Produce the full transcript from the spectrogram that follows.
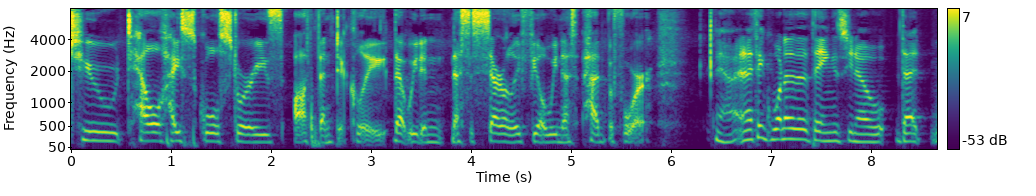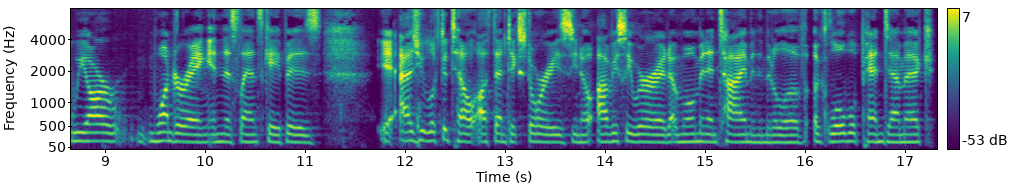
to tell high school stories authentically that we didn't necessarily feel we ne- had before. Yeah, and I think one of the things, you know, that we are wondering in this landscape is as you look to tell authentic stories, you know, obviously we're at a moment in time in the middle of a global pandemic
